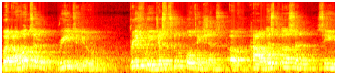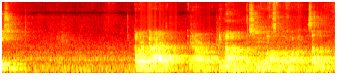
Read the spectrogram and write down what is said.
But I want to read to you briefly just two quotations of how this person sees our guide and our Imam, Rasulullah.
